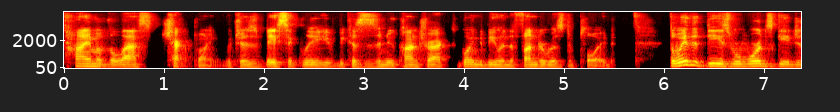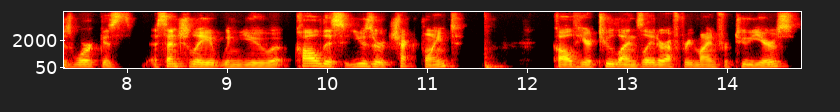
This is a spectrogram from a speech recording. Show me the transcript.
time of the last checkpoint, which is basically, because it's a new contract, going to be when the funder was deployed. The way that these rewards gauges work is essentially when you call this user checkpoint, called here two lines later after we mine for two years,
